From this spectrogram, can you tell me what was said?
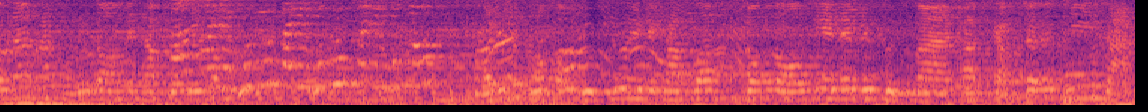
วามน่ารักของน้องๆนะครับมานนี้งคุณดูไปคุณดูไปคุณดูวันนี้ต้องขอขอบคุณด้วยนะครับว่าน้องๆเนี่ยได้ไปฝึกมาครับกับเจ้าหน้าที่จาก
